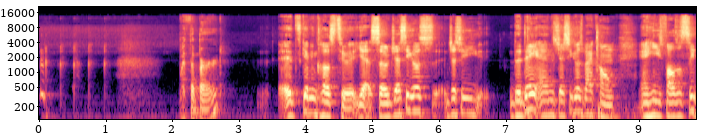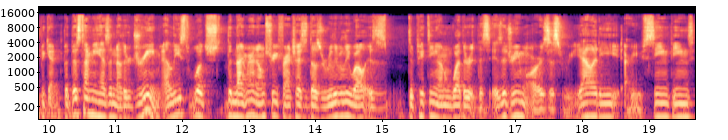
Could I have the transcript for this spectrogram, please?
with the bird. It's getting close to it. Yes. So Jesse goes. Jesse. The day ends. Jesse goes back home and he falls asleep again. But this time he has another dream. At least which the Nightmare on Elm Street franchise does really, really well is depicting on whether this is a dream or is this reality. Are you seeing things?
